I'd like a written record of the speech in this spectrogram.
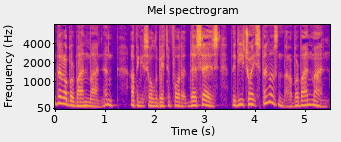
The Rubber Band Man. And I think it's all the better for it. This is the Detroit Spinners and The Rubber Band Man.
